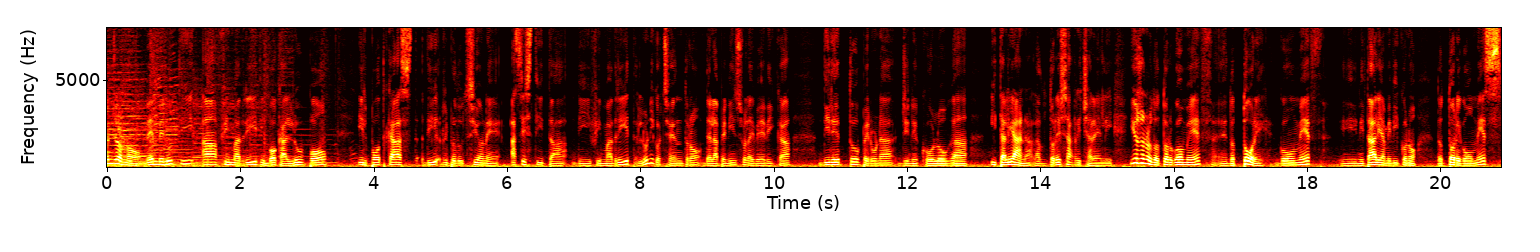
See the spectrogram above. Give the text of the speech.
Buongiorno, benvenuti a Film Madrid in bocca al lupo, il podcast di riproduzione assistita di Film Madrid, l'unico centro della penisola iberica diretto per una ginecologa italiana, la dottoressa Ricciarelli. Io sono il dottor Gomez, eh, dottore Gomez, in Italia mi dicono dottore Gomez,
